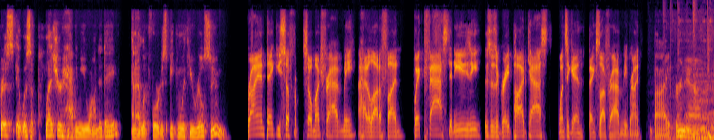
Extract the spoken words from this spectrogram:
Chris, it was a pleasure having you on today, and I look forward to speaking with you real soon. Brian, thank you so so much for having me. I had a lot of fun. Quick, fast, and easy. This is a great podcast. Once again, thanks a lot for having me, Brian. Bye for now.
